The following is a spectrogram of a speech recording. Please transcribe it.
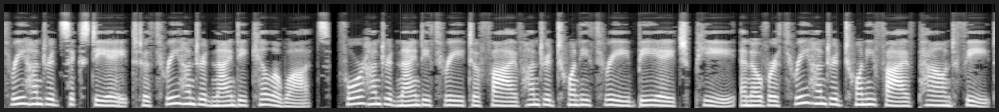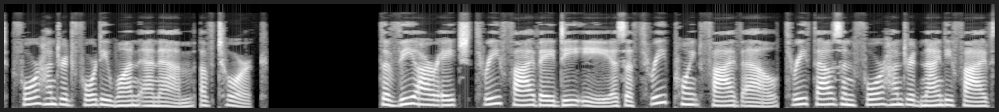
368 to 390 kilowatts, 493 to 523 bhp, and over 325 pound-feet, 441 Nm of torque. The VRH-35ADE is a 3.5L 3495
